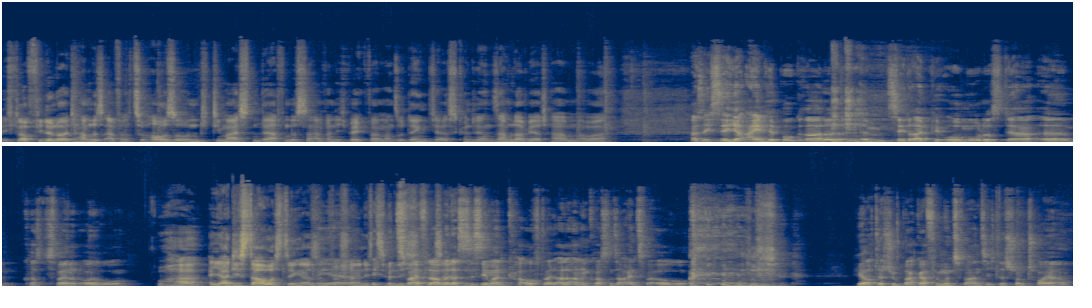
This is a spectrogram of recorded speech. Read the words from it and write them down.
ich glaube, viele Leute haben das einfach zu Hause und die meisten werfen das dann einfach nicht weg, weil man so denkt, ja, es könnte ja einen Sammlerwert haben, aber. Also ich sehe hier ein Hippo gerade im C3PO-Modus, der äh, kostet 200 Euro. Oha, ja, die Star Wars-Dinger sind Ja, wahrscheinlich Ich ziemlich bezweifle aber, dass das jemand kauft, weil alle anderen kosten so 1, 2 Euro. Hier auch der Chewbacca 25, das ist schon teuer.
